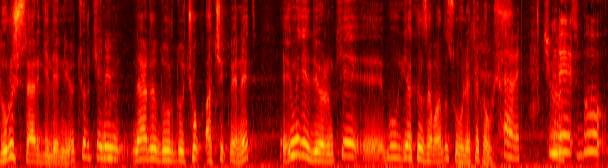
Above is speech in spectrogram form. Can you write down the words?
duruş sergileniyor. Türkiye'nin nerede durduğu çok açık ve net. E, ümit ediyorum ki e, bu yakın zamanda suhulete kavuşur. Evet. Şimdi bu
